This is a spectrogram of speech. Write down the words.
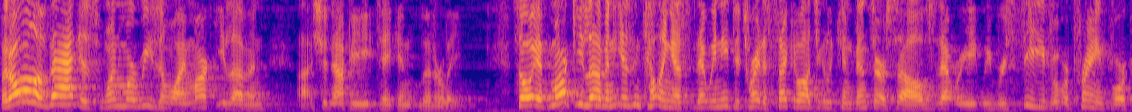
But all of that is one more reason why Mark 11 uh, should not be taken literally. So if Mark 11 isn't telling us that we need to try to psychologically convince ourselves that we, we've received what we're praying for,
